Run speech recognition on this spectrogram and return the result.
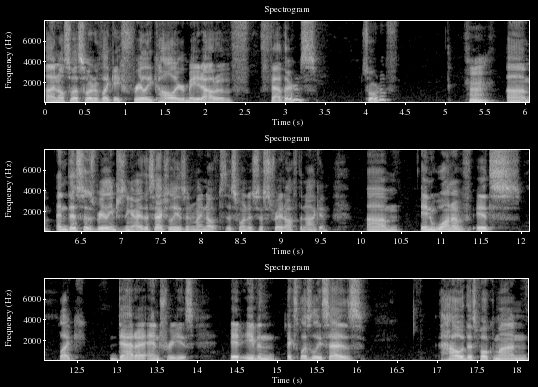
and also has sort of like a frilly collar made out of feathers, sort of. Hmm. Um, and this is really interesting. I, this actually isn't my notes. This one is just straight off the noggin. Um, in one of its like data entries, it even explicitly says how this Pokemon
